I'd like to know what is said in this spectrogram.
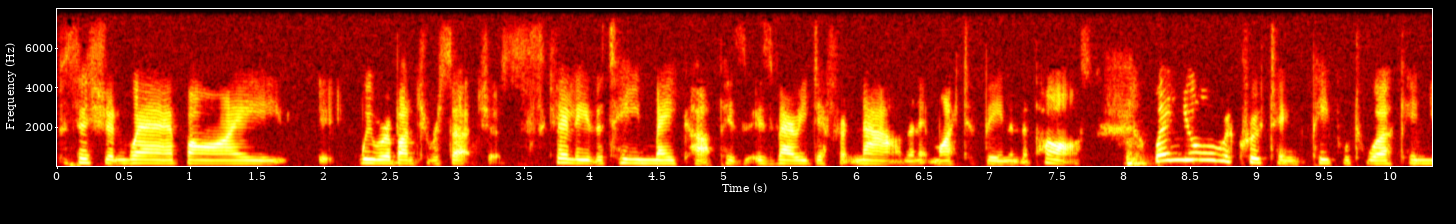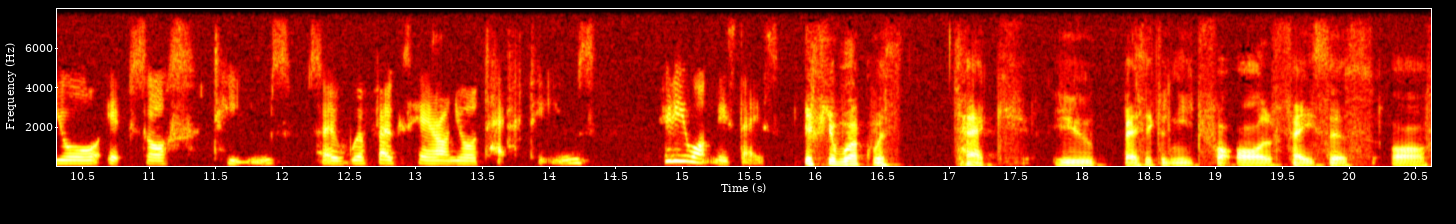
position whereby we were a bunch of researchers. Clearly, the team makeup is, is very different now than it might have been in the past. When you're recruiting people to work in your Ipsos teams, so we'll focus here on your tech teams, who do you want these days? If you work with tech, you basically need for all phases of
